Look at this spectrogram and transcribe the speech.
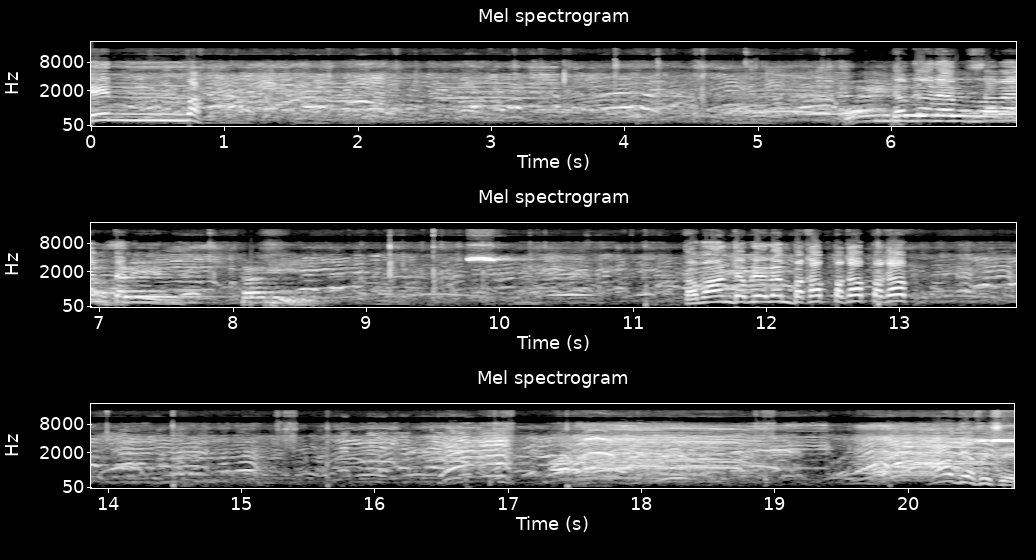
In bah. One WLM Kinyuka. 7, 13. Come on, WLM. Pack up, pack up, pack up. आगे फिर से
